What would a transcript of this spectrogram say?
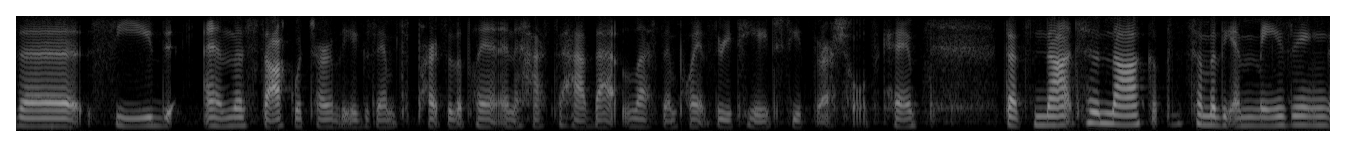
the seed and the stalk, which are the exempt parts of the plant, and it has to have that less than 0.3 THC threshold. Okay, that's not to knock some of the amazing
